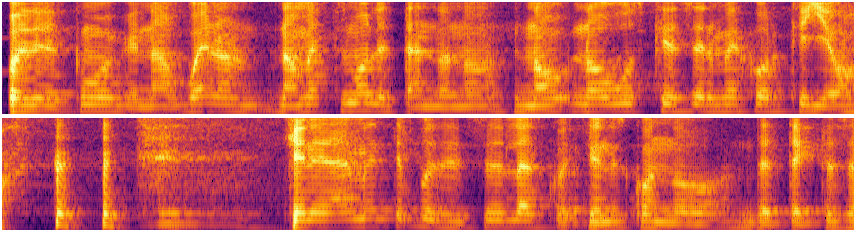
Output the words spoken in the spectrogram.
Pues es como que, no, bueno, no me estés molestando, no, no, no busques ser mejor que yo. Generalmente, pues esas son las cuestiones cuando detectas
